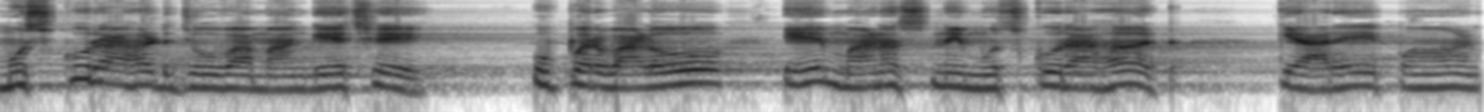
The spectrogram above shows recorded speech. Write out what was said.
મુસ્કુરાહટ જોવા માંગે છે, ઉપરવાળો એ માણસની મુસ્કુરાહટ ક્યારેય પણ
